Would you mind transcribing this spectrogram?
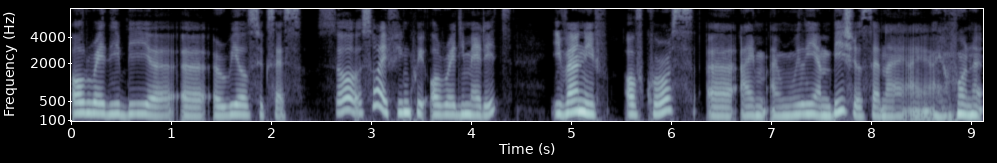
already be a, a, a real success. So so I think we already made it even if of course uh, I'm I'm really ambitious and I, I, I wanna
